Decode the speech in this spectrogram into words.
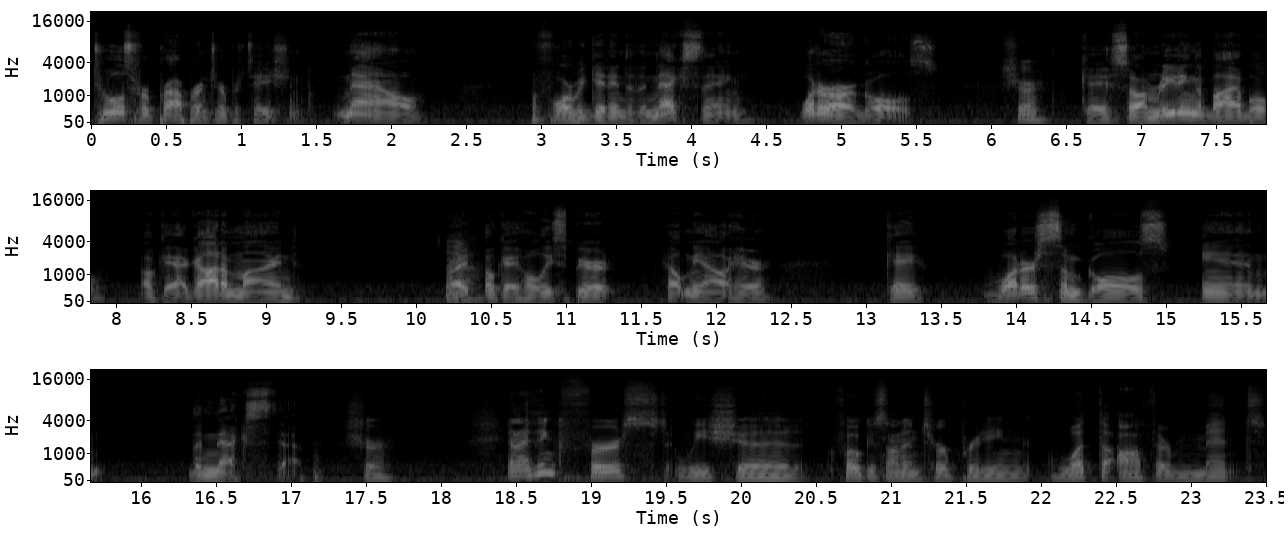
tools for proper interpretation. Now, before we get into the next thing, what are our goals? Sure. Okay, so I'm reading the Bible. Okay, I got a mind, right? Yeah. Okay, Holy Spirit, help me out here. Okay, what are some goals in the next step? Sure. And I think first we should focus on interpreting what the author meant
